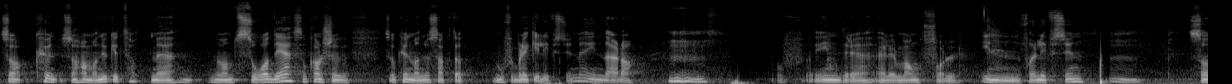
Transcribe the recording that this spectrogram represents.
Så, kun, så har man jo ikke tatt med Når man så det, så, kanskje, så kunne man jo sagt at hvorfor ble ikke livssyn med inn der, da? Mm. Indre, eller mangfold innenfor livssyn. Mm. Så,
